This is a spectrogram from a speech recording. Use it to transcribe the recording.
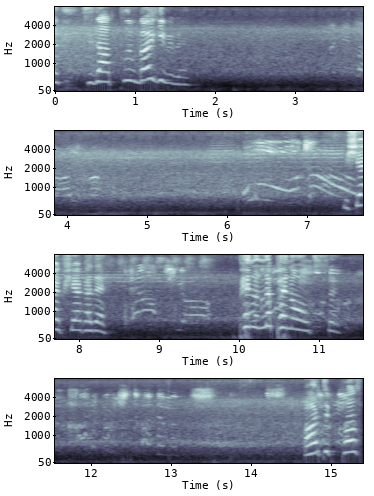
Lan. Size attığım gol gibi mi? Bir şey yok bir şey yok hadi. Penaltı ne penaltısı? Artık pas.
